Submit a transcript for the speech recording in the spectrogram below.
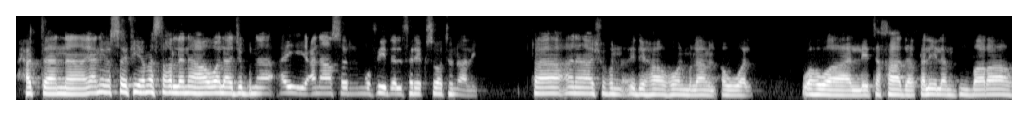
حتى أن يعني بالصيفية ما استغليناها ولا جبنا أي عناصر مفيدة للفريق سوى تونالي فأنا أشوف أن ايدي هاو هو الملام الأول وهو اللي تخاذل قليلا في المباراه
